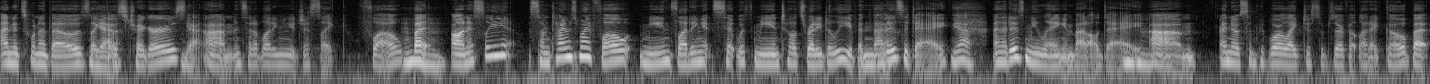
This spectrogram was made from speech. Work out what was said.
and it's one of those like yeah. those triggers. Yeah. Um, instead of letting it just like flow. Mm-hmm. But honestly, sometimes my flow means letting it sit with me until it's ready to leave. And that yeah. is a day. Yeah. And that is me laying in bed all day. Mm-hmm. Um I know some people are like, just observe it, let it go. But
